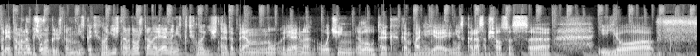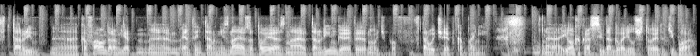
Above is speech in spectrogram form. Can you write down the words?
при этом она, почему я говорю, что она низкотехнологичная? Потому что она реально низкотехнологичная. Это прям, ну, реально очень low-tech компания. Я несколько раз общался с э, ее вторым э, кофаундером. Я э, Энтони Тан не знаю, зато я знаю Танлинга. Это, ну, типа, второй человек в компании. Э, и он как раз всегда говорил, что это, типа,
